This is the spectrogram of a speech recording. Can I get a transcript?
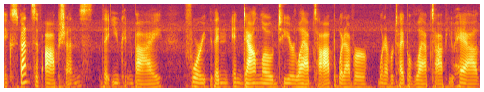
expensive options that you can buy for then and download to your laptop, whatever whatever type of laptop you have.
